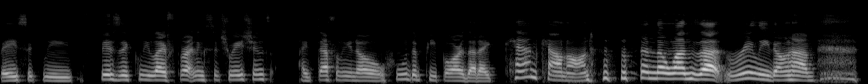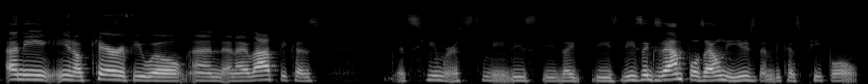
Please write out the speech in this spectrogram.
basically physically life threatening situations i definitely know who the people are that i can count on and the ones that really don't have any you know care if you will and and i laugh because it's humorous to me these these I, these these examples i only use them because people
